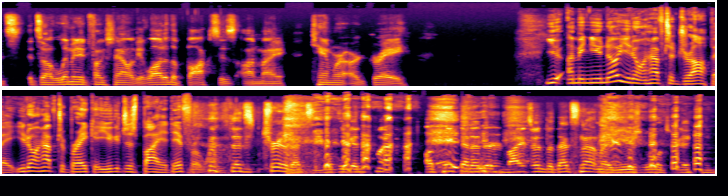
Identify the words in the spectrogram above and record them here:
it's it's a limited functionality. A lot of the boxes on my camera are gray. You, I mean, you know, you don't have to drop it. You don't have to break it. You could just buy a different one. That's true. That's that's a good point. I'll take that under advisement, but that's not my usual tradition.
